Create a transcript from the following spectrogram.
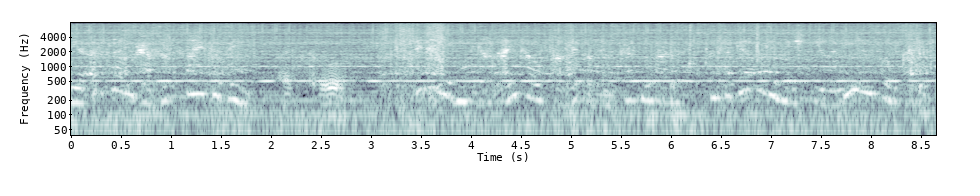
wir öffnen Kasse 2 für Sie. Bitte legen Sie Ihren Einkauf bereits auf das Kassenband und vergessen Sie nicht, Ihre Linienfunktion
